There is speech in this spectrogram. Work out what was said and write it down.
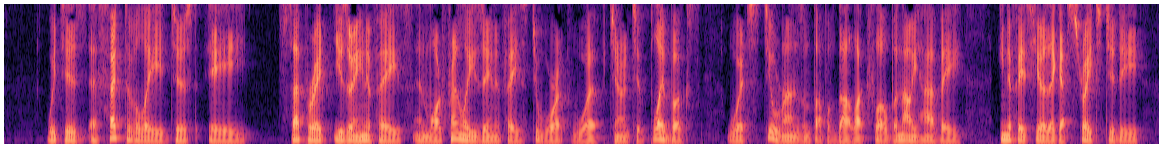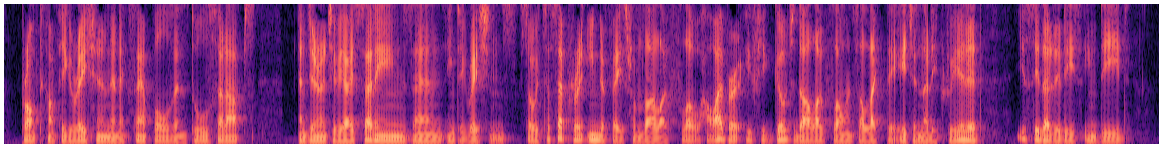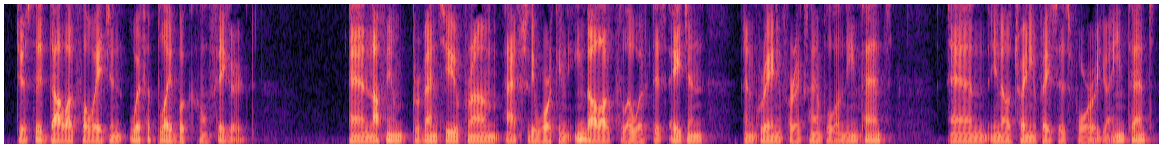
which is effectively just a separate user interface and more friendly user interface to work with generative playbooks, which still runs on top of Dialogflow. But now you have a interface here that gets straight to the prompt configuration and examples and tool setups and generative AI settings and integrations. So it's a separate interface from Dialogflow. However, if you go to Dialogflow and select the agent that you created, you see that it is indeed just a Dialogflow agent with a playbook configured. And nothing prevents you from actually working in Dialogflow with this agent and creating, for example, an intent and you know training phrases for your intent.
